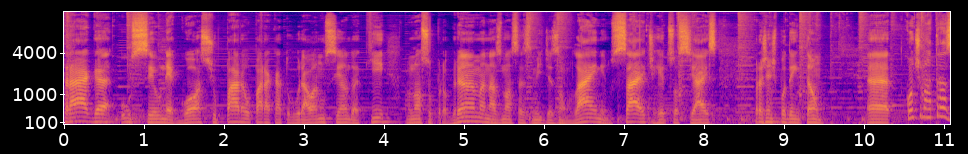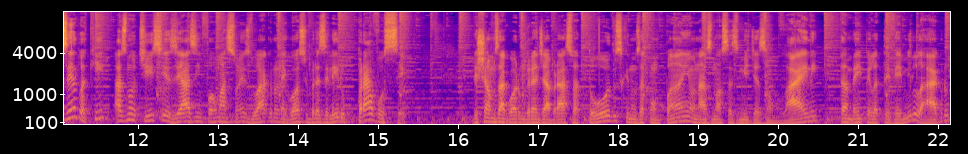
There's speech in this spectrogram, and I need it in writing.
traga o seu negócio para o Paracato Rural, anunciando aqui no nosso programa, nas nossas mídias online, no site, redes sociais, para a gente poder então é, continuar trazendo aqui as notícias e as informações do agronegócio brasileiro para você. Deixamos agora um grande abraço a todos que nos acompanham nas nossas mídias online, também pela TV Milagro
